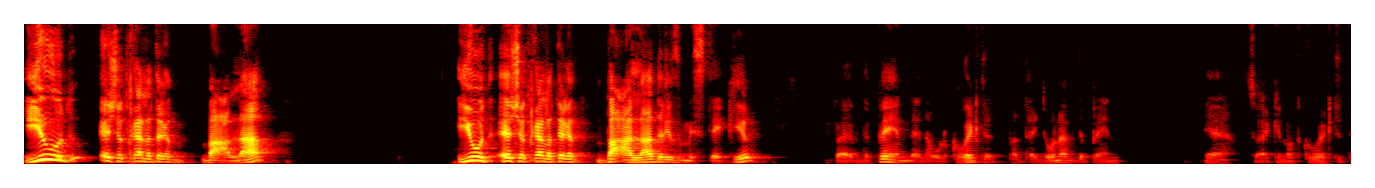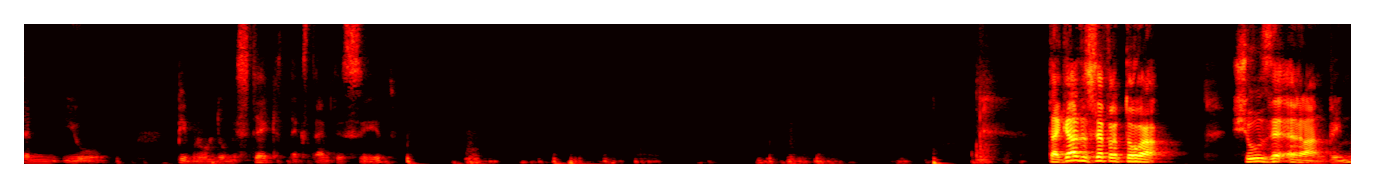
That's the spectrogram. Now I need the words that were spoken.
יוד אשת חיל עטרת בעלה, יוד אשת חיל עטרת בעלה, there is a mistake here. If I have the pen, then I will correct it, but I don't have the pen. Yeah, so I cannot correct it, and you people will do mistakes next time they see it. תגד ספר תורה, שהוא זעיר אנפין,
